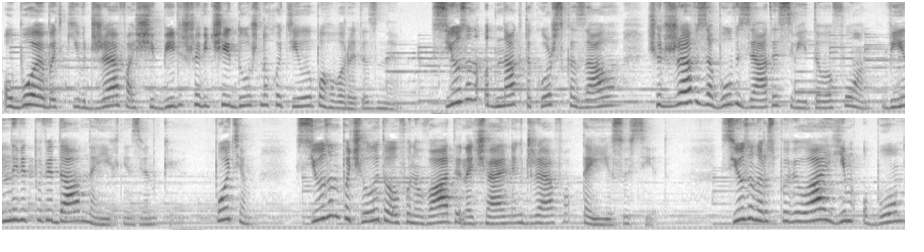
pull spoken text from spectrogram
обоє батьків Джефа ще більше відчайдушно хотіли поговорити з ним. Сьюзен, однак, також сказала, що Джеф забув взяти свій телефон, він не відповідав на їхні дзвінки. Потім Сьюзен почали телефонувати начальник Джефа та її сусід. Сьюзен розповіла їм обом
